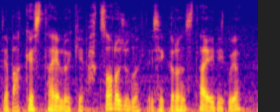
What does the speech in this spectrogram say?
이제 마켓 스타일로 이렇게 막 썰어주는 이제 그런 스타일이고요.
